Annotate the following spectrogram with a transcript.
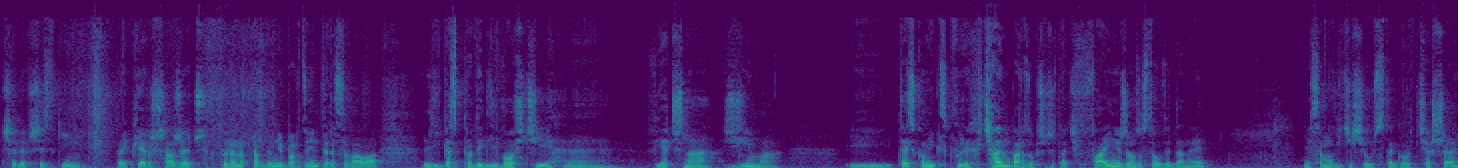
przede wszystkim, tutaj pierwsza rzecz, która naprawdę mnie bardzo interesowała. Liga Sprawiedliwości. E, Wieczna Zima. I to jest komiks, który chciałem bardzo przeczytać. Fajnie, że on został wydany. Niesamowicie się z tego cieszę.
